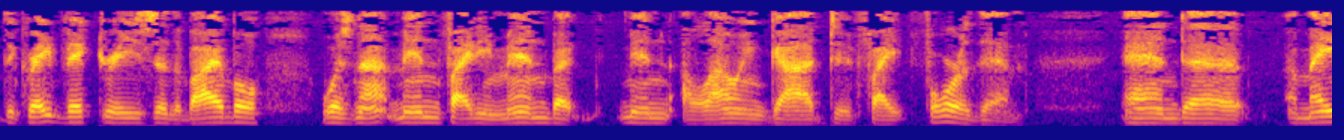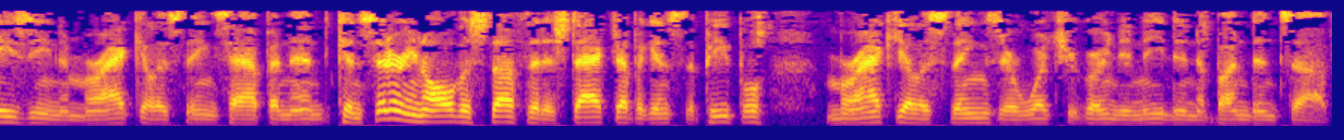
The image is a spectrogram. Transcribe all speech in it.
the great victories of the Bible was not men fighting men, but men allowing God to fight for them. And uh, amazing and miraculous things happen. And considering all the stuff that is stacked up against the people, miraculous things are what you're going to need in abundance of.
